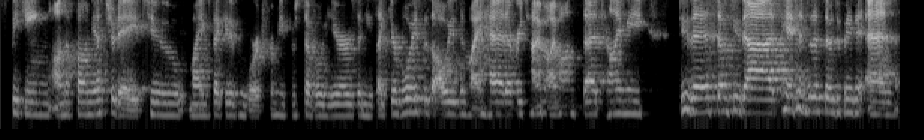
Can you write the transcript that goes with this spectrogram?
speaking on the phone yesterday to my executive who worked for me for several years. And he's like, Your voice is always in my head every time I'm on set telling me, do this, don't do that, pay attention to this, don't debate it. And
